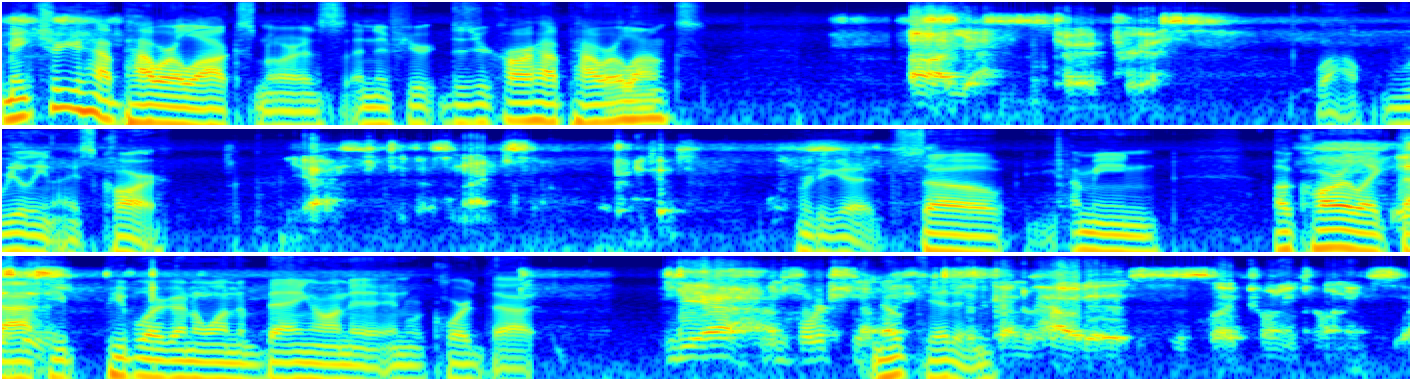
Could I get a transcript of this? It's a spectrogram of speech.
Make sure you have power locks, Norris. And if your does your car have power locks? Uh, yes, Toyota Prius. Wow, really nice car. Yeah, 2009. So pretty good. Pretty good. So, I mean, a car like This that, is- pe- people are gonna want to bang on it and record that. Yeah, unfortunately. No kidding. That's kind of how it is. It's like 2020. So,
